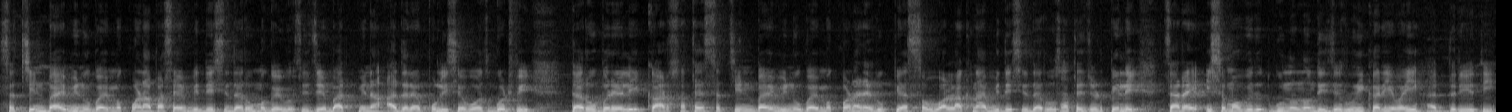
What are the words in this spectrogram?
સચિનભાઈ, વિનુભાઈ મકવાણા પાસે વિદેશી દારૂ મગાવ્યો છે. જે બાતમીના આધારે પોલીસે વોચ ગોઠવી દારૂ ભરેલી કાર સાથે સચિનભાઈ, વિનુભાઈ મકવાણાને રૂપિયા સવા લાખના વિદેશી દારૂ સાથે ઝડપી લઈ ચારેય ઈસમો વિરુદ્ધ ગુનો નોંધી જરૂરી કાર્યવાહી હાથ ધરી હતી.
